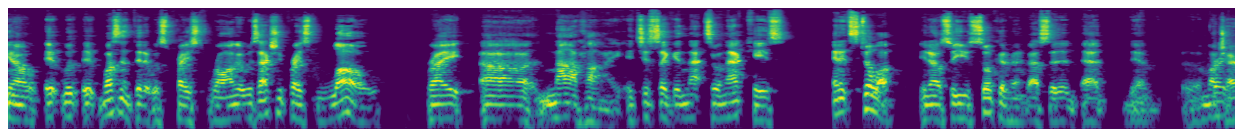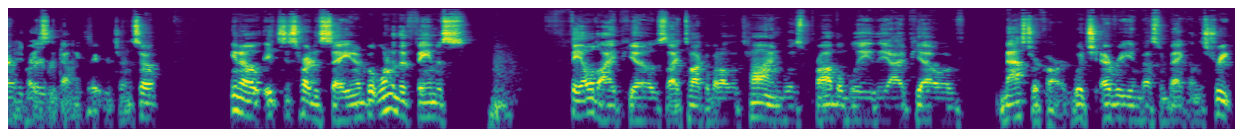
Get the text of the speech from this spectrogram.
you know, it was it wasn't that it was priced wrong; it was actually priced low, right? Uh, not high. It's just like in that. So in that case, and it's still up you know, so you still could have invested at, at you know, a much Right, higher price and gotten a great return. So, you know, it's just hard to say, you know, but one of the famous failed IPOs I talk about all the time was probably the IPO of MasterCard, which every investment bank on the street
